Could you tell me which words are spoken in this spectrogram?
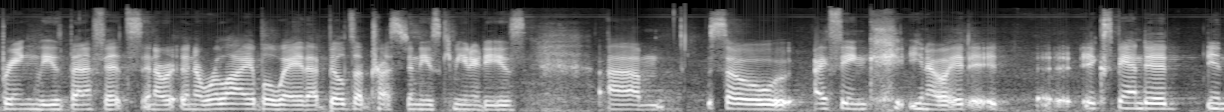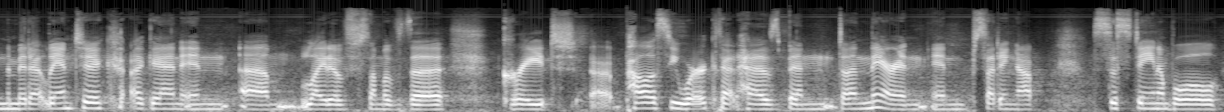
bring these benefits in a, in a reliable way that builds up trust in these communities. Um, so I think you know it, it expanded in the Mid Atlantic again in um, light of some of the great uh, policy work that has been done there in, in setting up sustainable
